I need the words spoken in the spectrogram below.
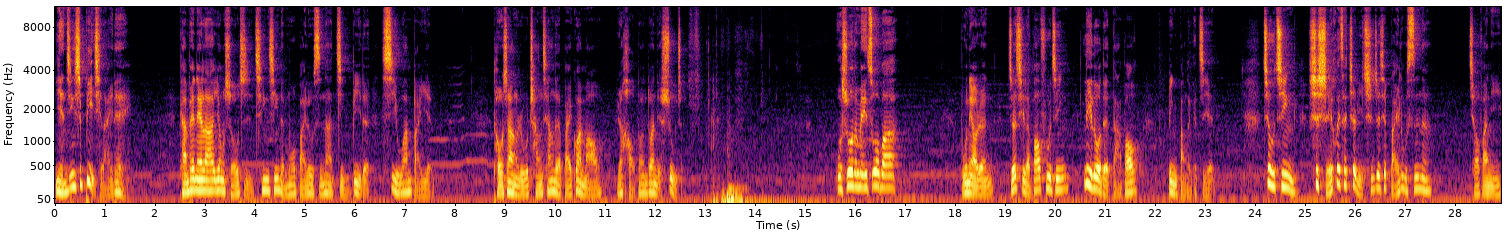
眼睛是闭起来的。坎佩内拉用手指轻轻的摸白露丝那紧闭的细弯白眼，头上如长枪的白冠毛仍好端端的竖着。我说的没错吧？捕鸟人折起了包袱巾，利落的打包，并绑了个结。究竟是谁会在这里吃这些白露丝呢？乔凡尼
